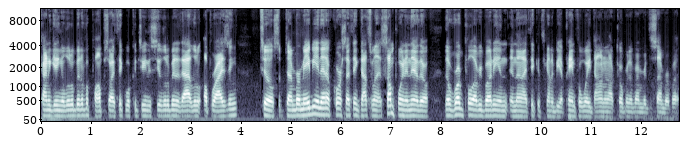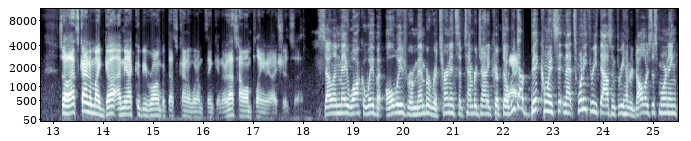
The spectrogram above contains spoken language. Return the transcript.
kind of getting a little bit of a pump. So I think we'll continue to see a little bit of that, a little uprising till September, maybe. And then, of course, I think that's when at some point in there, they'll they'll rug pull everybody, and, and then I think it's going to be a painful way down in October, November, December. But so that's kind of my gut. I mean, I could be wrong, but that's kind of what I'm thinking, or that's how I'm playing it, I should say. Sell in May, walk away, but always remember return in September, Johnny Crypto. We got Bitcoin sitting at $23,300 this morning.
